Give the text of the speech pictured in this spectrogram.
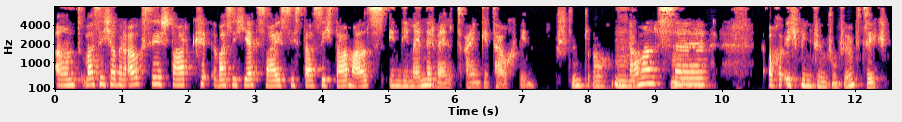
Und was ich aber auch sehr stark, was ich jetzt weiß, ist, dass ich damals in die Männerwelt eingetaucht bin. Stimmt auch. Mhm. Damals mhm. Äh, auch ich bin 55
